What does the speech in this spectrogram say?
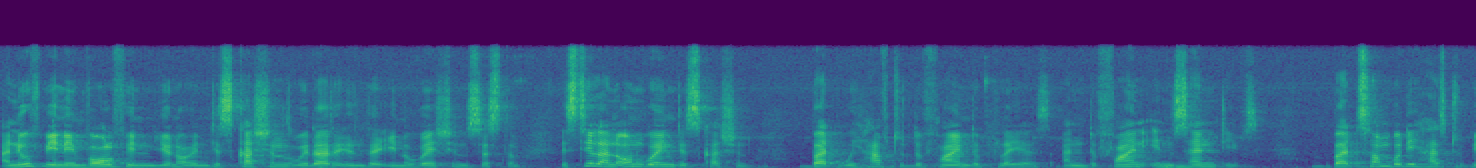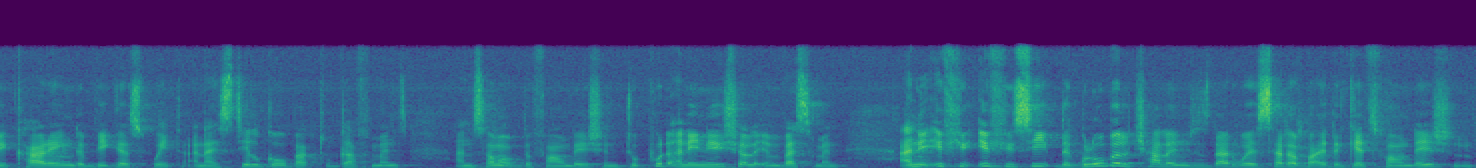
And you've been involved in, you know, in discussions with that in the innovation system. It's still an ongoing discussion, but we have to define the players and define incentives. But somebody has to be carrying the biggest weight, and I still go back to governments and some of the foundation to put an initial investment. And if you, if you see the global challenges that were set up by the Gates Foundation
